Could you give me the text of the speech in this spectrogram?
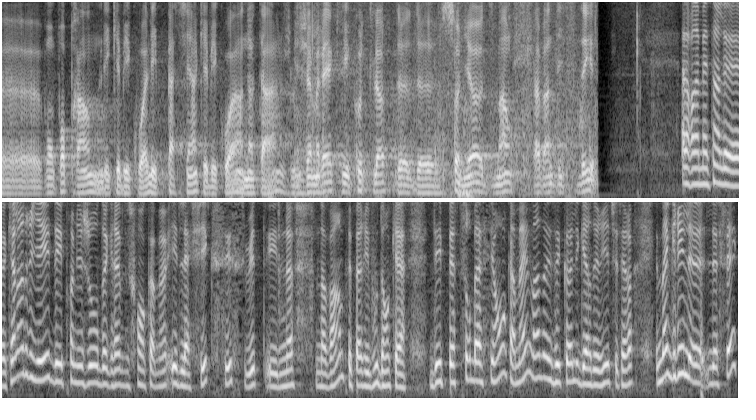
euh, vont pas prendre les Québécois, les patients québécois en otage. J'aimerais qu'ils écoutent l'offre de, de Sonia dimanche avant de décider. Alors, on a maintenant le calendrier des premiers jours de grève du Front commun et de la FIC, 6, 8 et 9 novembre. Préparez-vous donc à des perturbations quand même hein, dans les écoles, les garderies, etc. Et malgré le, fait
